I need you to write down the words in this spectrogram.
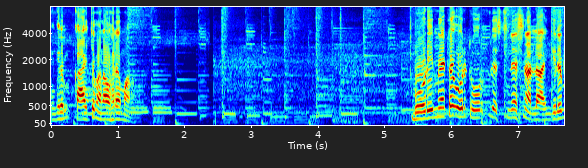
എങ്കിലും കാഴ്ച മനോഹരമാണ്. ബോഡിമേട്ട് ഒരു ടൂറിസ്റ്റ് ഡെസ്റ്റിനേഷൻ അല്ല എങ്കിലും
